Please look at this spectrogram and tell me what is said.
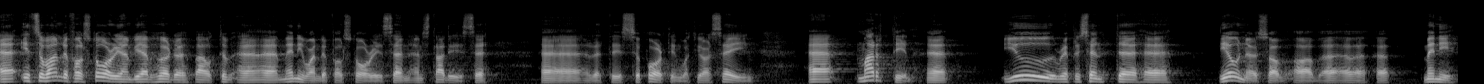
Uh, it's a wonderful story, and we have heard about uh, uh many wonderful stories and, and studies uh, uh that is supporting what you are saying. Uh, Martin, you represent the owners of, of many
